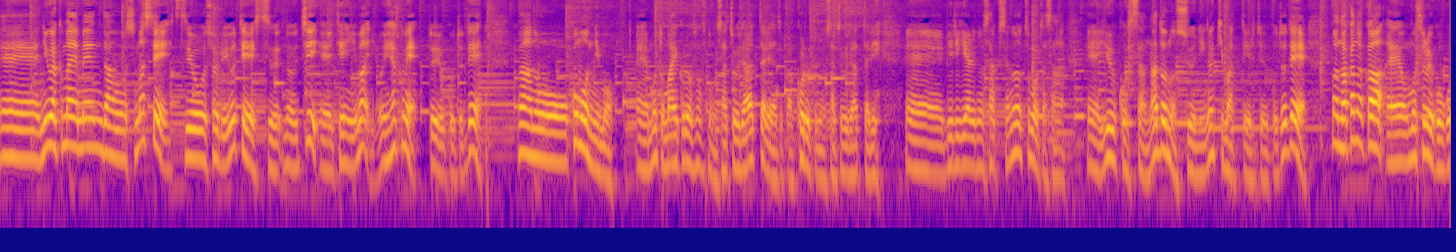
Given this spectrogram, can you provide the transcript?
えー、入学前面談をしまして必要書類を提出のうち、えー、定員は400名ということで、まあ、あの顧問にも、えー、元マイクロソフトの社長であったりだとかコルクの社長であったり、えー、ビリギャルの作者の坪田さん、えー、ゆうこしさんなどの就任が決まっているということで、まあ、なかなか、えー、面白い試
